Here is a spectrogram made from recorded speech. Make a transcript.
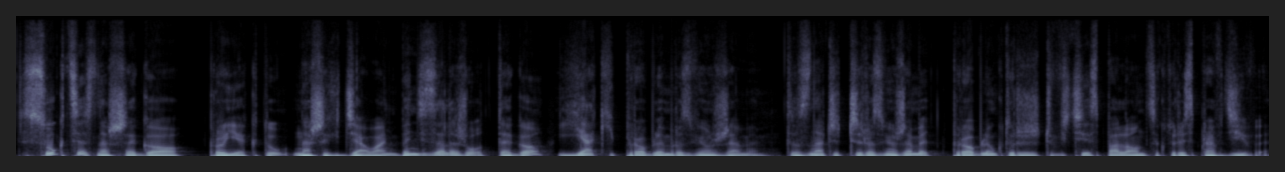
sukces naszego projektu, naszych działań będzie zależał od tego, jaki problem rozwiążemy. To znaczy, czy rozwiążemy problem, który rzeczywiście jest palący, który jest prawdziwy,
